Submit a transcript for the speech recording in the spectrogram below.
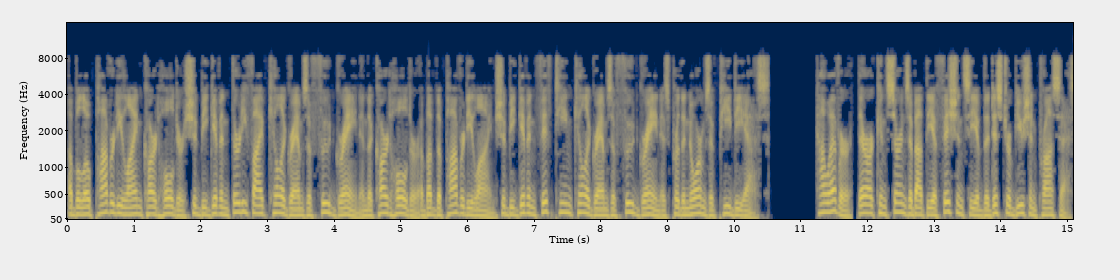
A below poverty line card holder should be given 35 kg of food grain and the card holder above the poverty line should be given 15 kg of food grain as per the norms of PDS. However, there are concerns about the efficiency of the distribution process.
